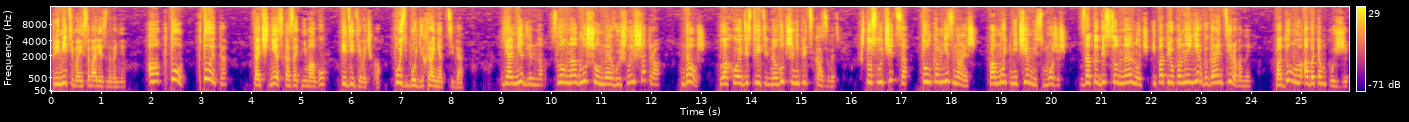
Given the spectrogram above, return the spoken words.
«Примите мои соболезнования». «А кто? Кто это?» «Точнее сказать не могу. Иди, девочка, пусть боги хранят тебя». Я медленно, словно оглушенная, вышла из шатра. Да уж, плохое действительно лучше не предсказывать. Что случится, толком не знаешь, помочь ничем не сможешь. Зато бессонная ночь и потрепанные нервы гарантированы. Подумаю об этом позже.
